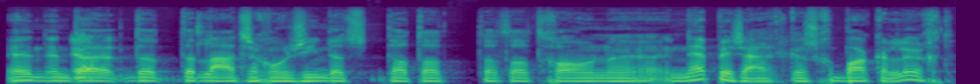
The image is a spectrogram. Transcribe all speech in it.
En, en Ja. dat, dat, dat laat ze gewoon zien dat dat, dat, dat, dat gewoon eh, nep is eigenlijk. Dat is gebakken lucht.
